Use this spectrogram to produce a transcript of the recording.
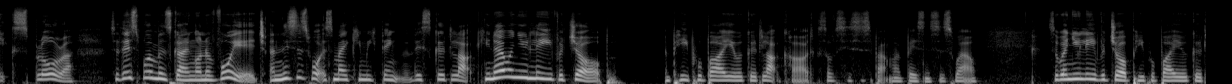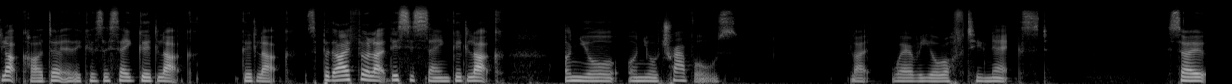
Explorer. So, this woman's going on a voyage, and this is what is making me think that this good luck, you know, when you leave a job and people buy you a good luck card, because obviously this is about my business as well so when you leave a job, people buy you a good luck card, don't they? Because they say good luck, good luck. But I feel like this is saying good luck on your on your travels, like wherever you're off to next. So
